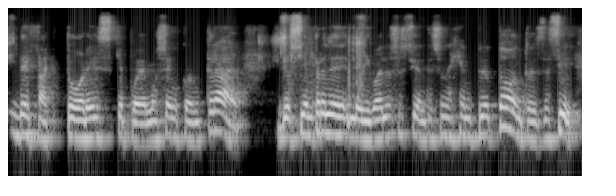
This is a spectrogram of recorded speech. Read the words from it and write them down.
de factores que podemos encontrar. Yo siempre le, digo a los estudiantes un ejemplo tonto, es decir,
